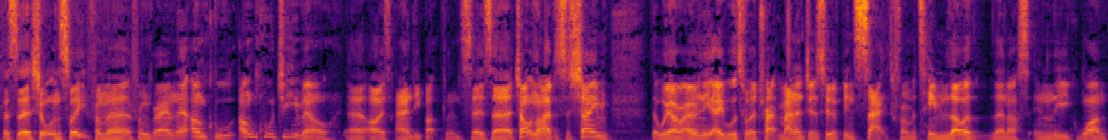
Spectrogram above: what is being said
That's uh, short and sweet from uh, from Graham there. Uncle Uncle Gmail, uh, oh, it's Andy Buckland, says, uh, Charlton Live, it's a shame that we are only able to attract managers who have been sacked from a team lower than us in League One.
